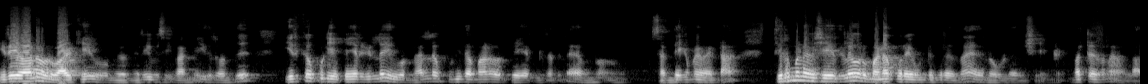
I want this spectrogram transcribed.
நிறைவான ஒரு வாழ்க்கையை இவங்க நிறைவு செய்வாங்க. இதில் வந்து இருக்கக்கூடிய பெயர்களில் இது ஒரு நல்ல புனிதமான ஒரு பெயர்ங்கிறதுல ஒன்றும் சந்தேகமே வேண்டாம். திருமண விஷயத்தில் ஒரு மனக்குறை உண்டுங்கிறது தான் இதில் உள்ள விஷயங்கள். மற்றதெல்லாம் நல்லா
